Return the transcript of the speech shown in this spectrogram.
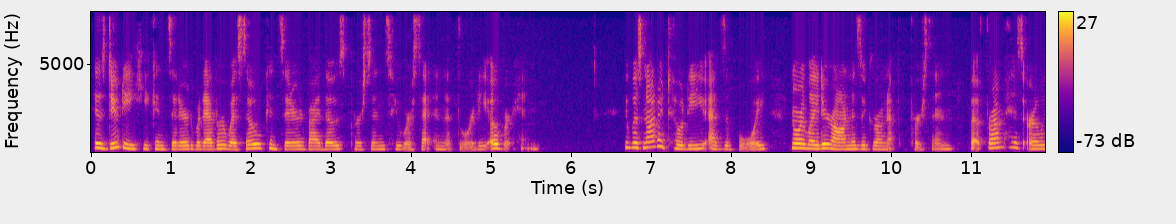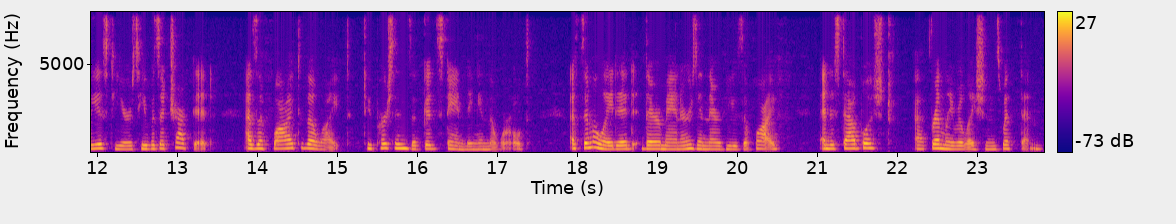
His duty he considered whatever was so considered by those persons who were set in authority over him. He was not a toady as a boy, nor later on as a grown up person, but from his earliest years he was attracted, as a fly to the light, to persons of good standing in the world, assimilated their manners and their views of life, and established uh, friendly relations with them.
